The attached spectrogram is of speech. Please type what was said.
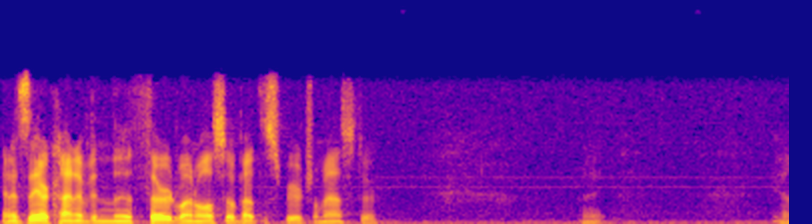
and it's there kind of in the third one also about the spiritual master. Right. Yeah.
